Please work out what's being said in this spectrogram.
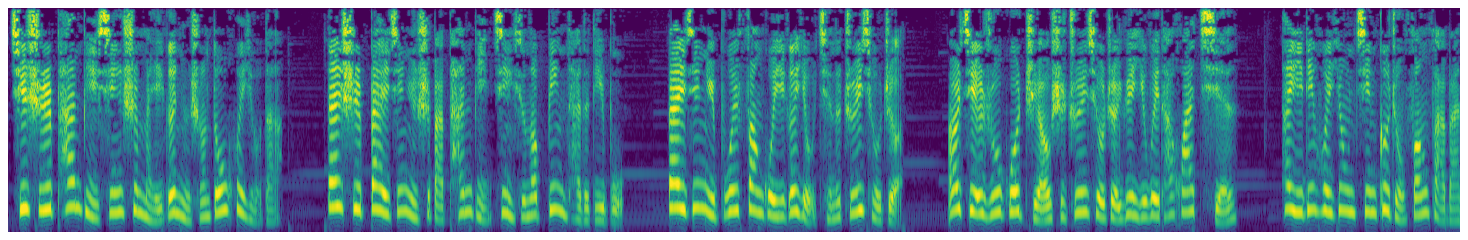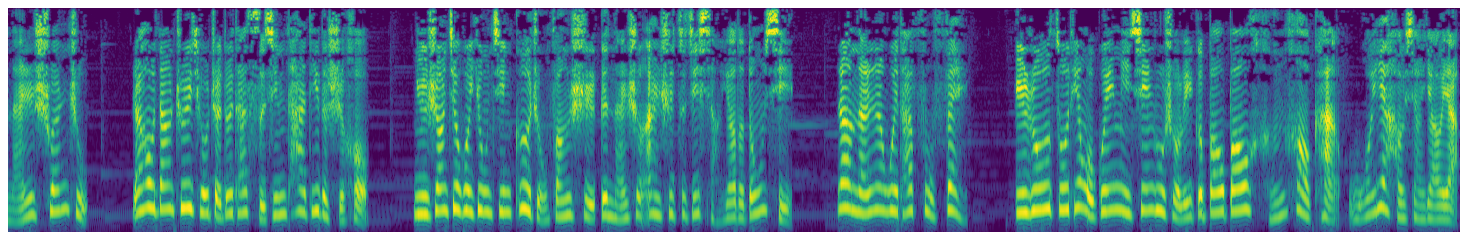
其实攀比心是每一个女生都会有的，但是拜金女是把攀比进行到病态的地步。拜金女不会放过一个有钱的追求者，而且如果只要是追求者愿意为她花钱，她一定会用尽各种方法把男人拴住。然后，当追求者对她死心塌地的时候，女生就会用尽各种方式跟男生暗示自己想要的东西，让男人为她付费。比如，昨天我闺蜜新入手了一个包包，很好看，我也好想要呀。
